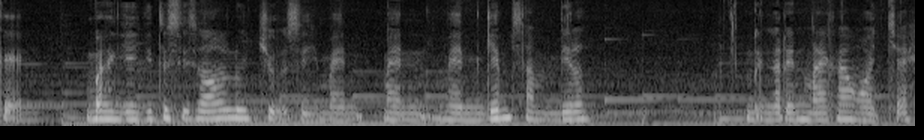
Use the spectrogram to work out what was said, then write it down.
kayak bahagia gitu sih soal lucu sih main main main game sambil dengerin mereka ngoceh.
